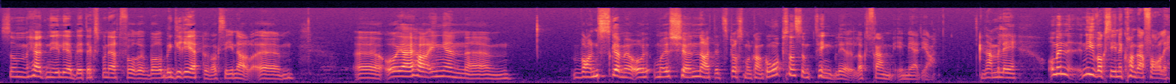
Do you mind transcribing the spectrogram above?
som helt nylig er blitt eksponert for bare begrepet vaksiner. Um, uh, og jeg har ingen um, vansker med å, med å, skjønne at et spørsmål kan komme opp, sånn som ting blir lagt frem i media. Nemlig om en ny vaksine kan være farlig.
